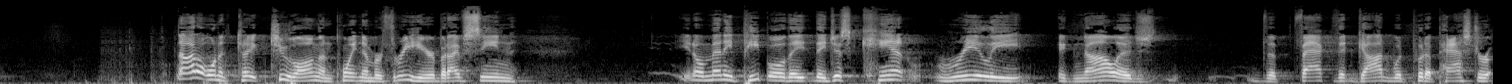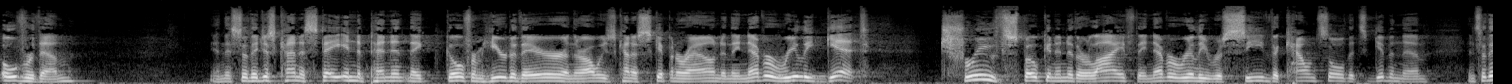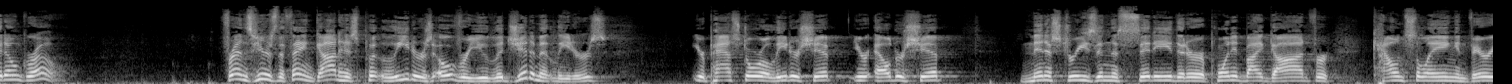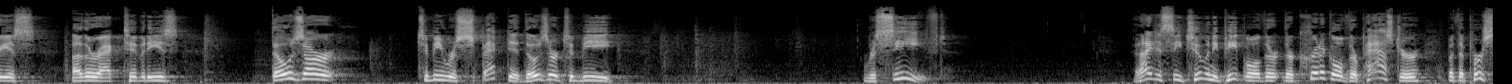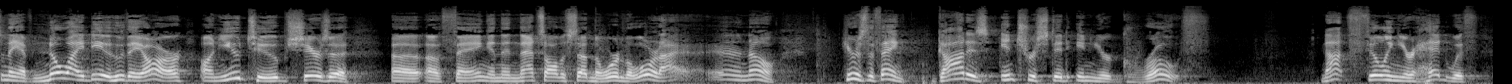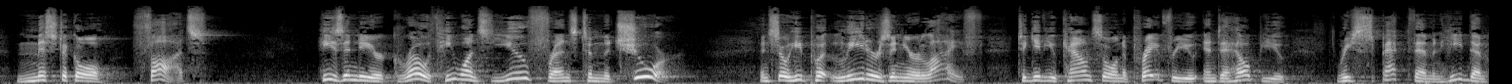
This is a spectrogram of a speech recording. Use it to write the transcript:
Now, I don't want to take too long on point number three here, but I've seen you know, many people, they, they just can't really acknowledge the fact that God would put a pastor over them. And so they just kind of stay independent. They go from here to there, and they're always kind of skipping around, and they never really get truth spoken into their life. They never really receive the counsel that's given them, and so they don't grow. Friends, here's the thing God has put leaders over you, legitimate leaders, your pastoral leadership, your eldership, ministries in the city that are appointed by God for counseling and various other activities. Those are to be respected, those are to be received. And I just see too many people, they're, they're critical of their pastor, but the person they have no idea who they are on YouTube shares a, a, a thing, and then that's all of a sudden the word of the Lord. I eh, no. Here's the thing God is interested in your growth, not filling your head with mystical thoughts. He's into your growth. He wants you, friends, to mature. And so He put leaders in your life to give you counsel and to pray for you and to help you. Respect them and heed them.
